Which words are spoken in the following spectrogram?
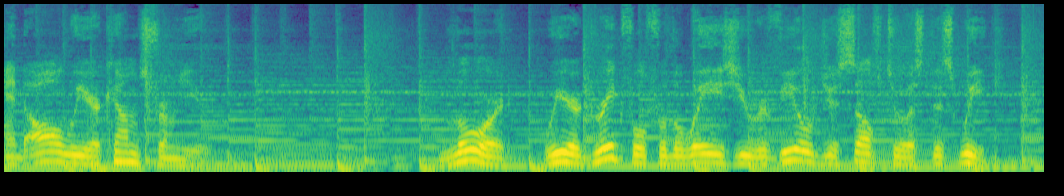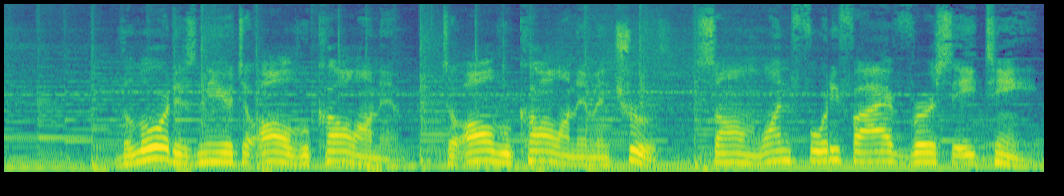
and all we are comes from you. Lord, we are grateful for the ways you revealed yourself to us this week. The Lord is near to all who call on him, to all who call on him in truth. Psalm 145, verse 18.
